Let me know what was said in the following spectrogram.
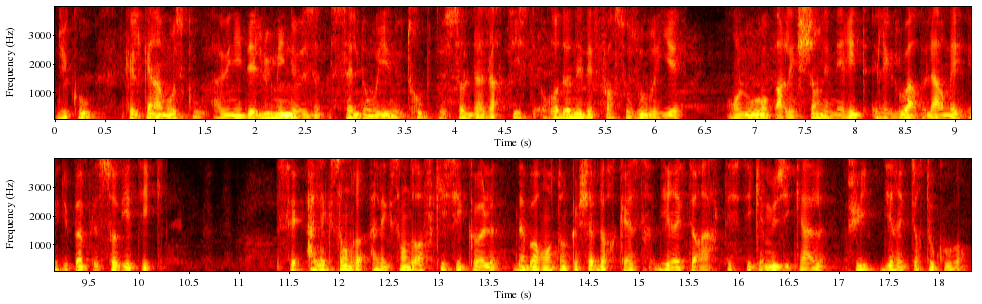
Du coup, quelqu'un à Moscou a une idée lumineuse, celle d'envoyer une troupe de soldats artistes redonner des forces aux ouvriers, en louant par les chants les mérites et les gloires de l'armée et du peuple soviétique. C'est Alexandre Alexandrov qui s'y colle, d'abord en tant que chef d'orchestre, directeur artistique et musical, puis directeur tout court.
